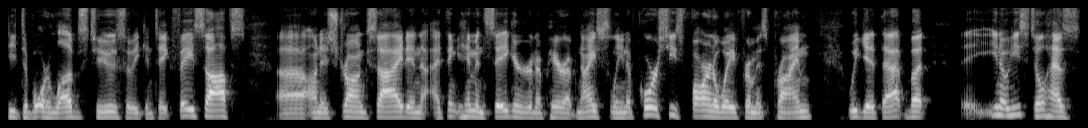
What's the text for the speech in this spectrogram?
Pete DeBoer loves too. So he can take faceoffs uh, on his strong side, and I think him and Seguin are going to pair up nicely. And of course, he's far and away from his prime. We get that, but eh, you know he still has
